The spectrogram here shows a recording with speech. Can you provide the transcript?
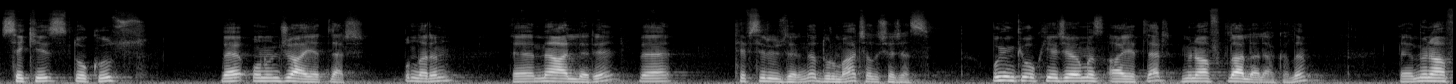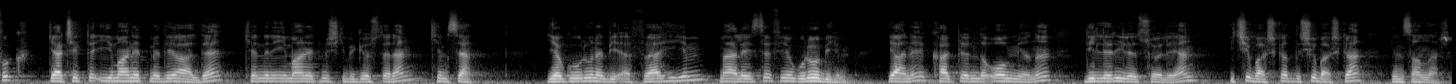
8, 9 ve 10. ayetler bunların e, mealleri ve tefsiri üzerinde durmaya çalışacağız. Bugünkü okuyacağımız ayetler münafıklarla alakalı. E, münafık gerçekte iman etmediği halde kendini iman etmiş gibi gösteren kimse. يَقُولُونَ بِاَفْوَاهِهِمْ مَا لَيْسَ فِي قُلُوبِهِمْ Yani kalplerinde olmayanı dilleriyle söyleyen içi başka dışı başka insanlar.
